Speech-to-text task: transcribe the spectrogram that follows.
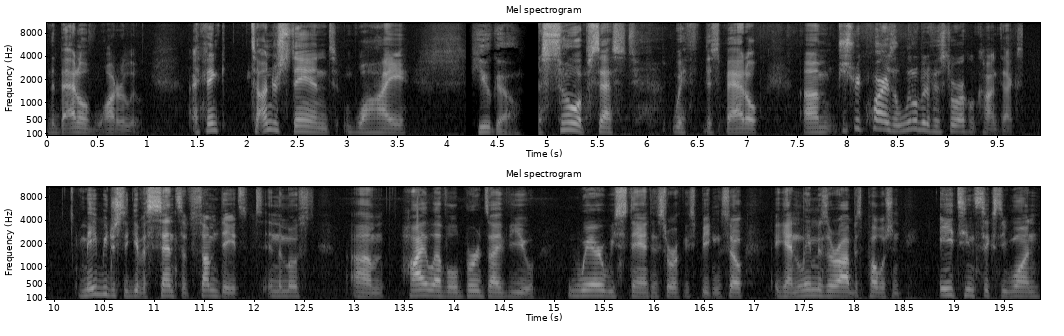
the Battle of Waterloo, I think to understand why Hugo is so obsessed with this battle um, just requires a little bit of historical context. Maybe just to give a sense of some dates in the most um, high level bird's eye view where we stand historically speaking. So again, Les Miserables is published in 1861.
